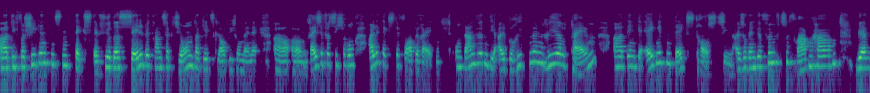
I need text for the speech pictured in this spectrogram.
äh, die verschiedensten Texte für dasselbe Transaktion, da geht es, glaube ich, um eine äh, ähm, Reiseversicherung, alle Texte vorbereiten. Und dann würden die Algorithmen real-time äh, den geeigneten Text rausziehen. Also wenn wir 15 Fragen haben, wer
